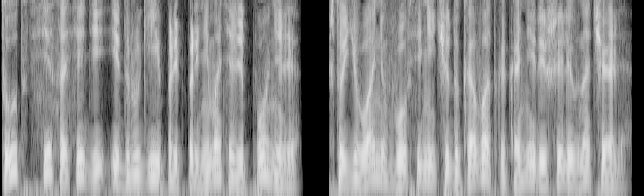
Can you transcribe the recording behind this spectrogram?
Тут все соседи и другие предприниматели поняли, что юань вовсе не чудаковат, как они решили вначале.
